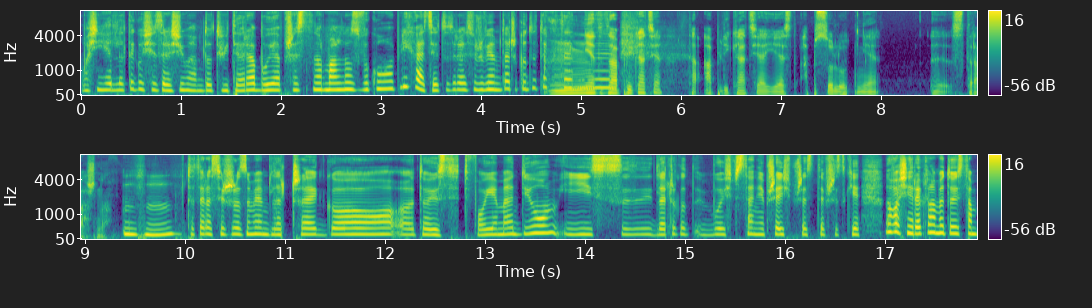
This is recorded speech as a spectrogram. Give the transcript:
właśnie ja dlatego się zraziłam do Twittera, bo ja przez normalną, zwykłą aplikację, to teraz już wiem, dlaczego to tak ten... nie, to ta aplikacja, ta aplikacja jest absolutnie y, straszna. Mhm. To teraz już rozumiem, dlaczego e, to jest twoje medium i z, dlaczego byłeś w stanie przejść przez te wszystkie... No właśnie, reklamy to jest tam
